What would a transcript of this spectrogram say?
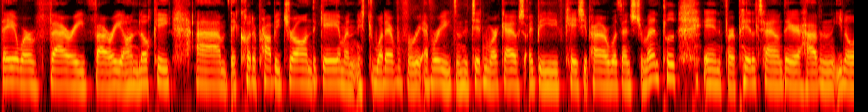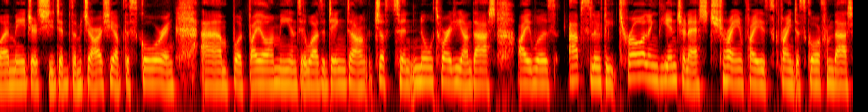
they were very, very unlucky. Um, they could have probably drawn the game, and whatever for whatever reason it didn't work out. I believe Katie Power was instrumental in for Piltown. They're having you know a major. She did the majority of the scoring, um, but by all means, it was a ding dong. Just to noteworthy on that, I was absolutely trawling the internet to try and find find a score from that.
